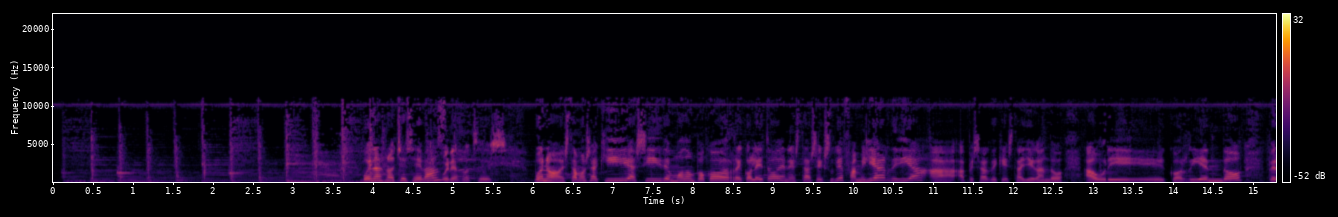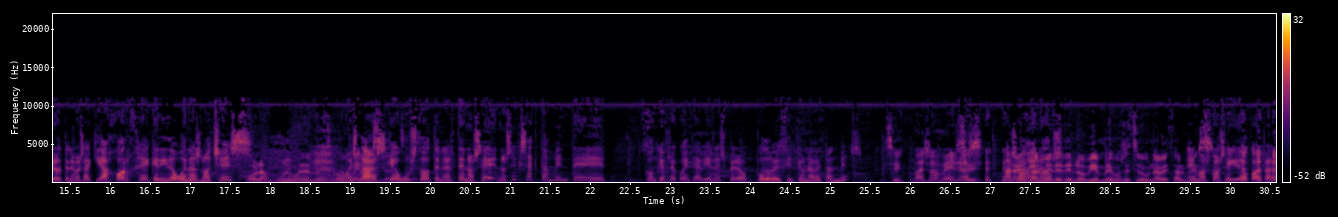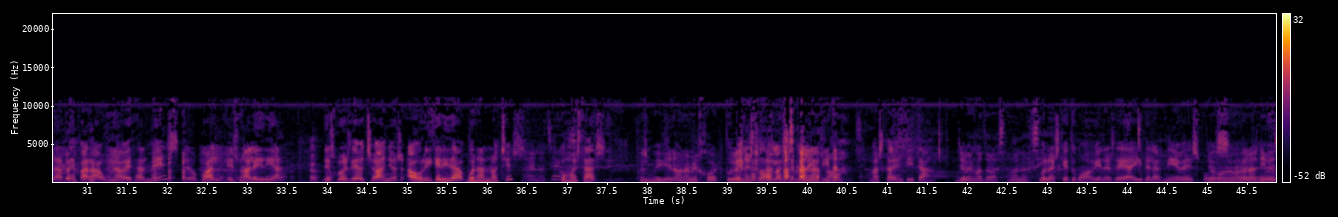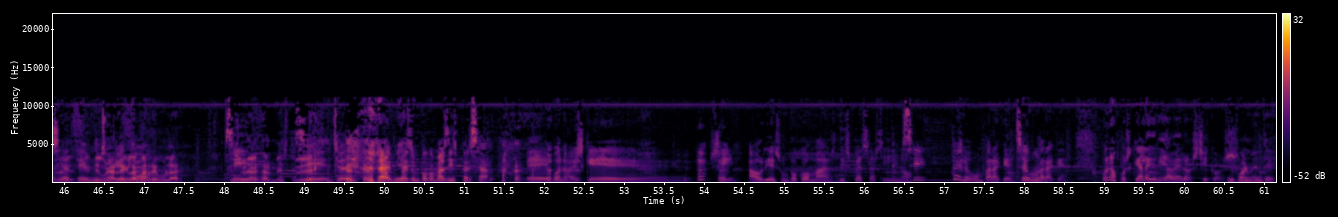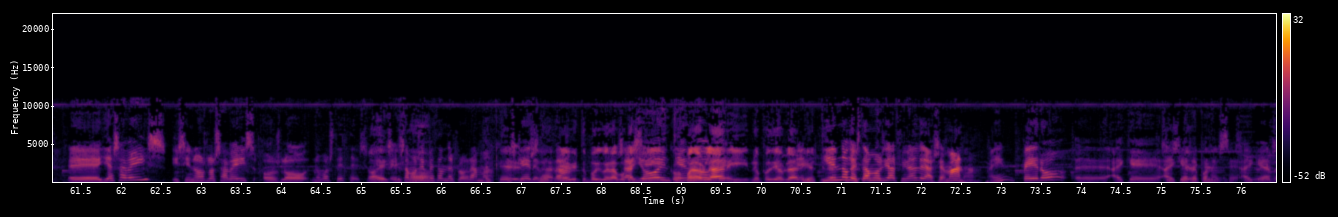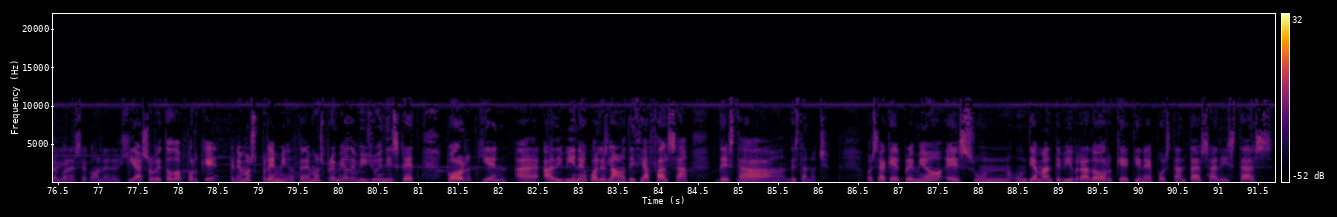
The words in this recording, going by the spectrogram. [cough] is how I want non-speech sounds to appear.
Buenas noches, Eva. Buenas noches. Bueno, estamos aquí así de modo un poco recoleto en esta sextudia familiar, diría, a, pesar de que está llegando Auri corriendo. Pero tenemos aquí a Jorge, querido, buenas noches. Hola, muy buenas noches. ¿Cómo estás? Qué gusto tenerte. No sé, no sé exactamente con qué frecuencia vienes, pero ¿puedo decir que una vez al mes? Sí. Más o menos. Sí. [laughs] Más o menos. Desde noviembre hemos hecho una vez al mes. Hemos conseguido contratarte para una vez al mes, lo cual es una alegría. Después de ocho años, Auri, querida, buenas noches. Buenas noches. ¿Cómo estás? Pues muy bien, ahora mejor. Tú vienes todas las [laughs] Más semanas, calentita. ¿no? Más calentita. Yo vengo todas las semanas, sí. Bueno, es que tú como vienes de ahí, de las nieves, pues... Yo como vengo de las nieves y Yo hace tengo mucho una regla viento. más regular. Que Sí. es una vez al mes. ¿tú Sí, yo, [laughs] la mía es un poco más dispersa. [laughs] Eh, bueno, es que... Sí, Auri es un poco más dispersa, sí, ¿no? Sí, Según para qué, según Según. para qué. Bueno, pues qué alegría veros, chicos. igualmente. Eh, ya sabéis, y si no os lo sabéis, os lo... No bosteces. Es que Estamos empezando el programa. Es que, de o sea, verdad... He abierto un poquito la O boca sea, así yo como entiendo para hablar que- y no he podido hablar. y al final, Entiendo que pues, estamos ya al final de la semana, ¿eh? pero eh, hay que hay sí, que hay que- reponerse, hay que reponerse con energía, sobre todo porque tenemos premio, tenemos premio de Bijou Indiscret por quien eh, adivine cuál es la noticia falsa de esta de esta noche. O sea que el premio es un, un diamante vibrador que tiene pues tantas aristas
